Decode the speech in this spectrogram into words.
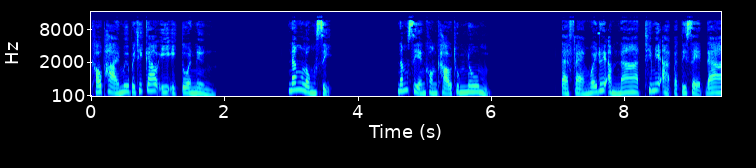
เขาผายมือไปที่เก้าอี้อีกตัวหนึ่ง นั่งลงสิ น้ำเสียงของเขาทุ้มนุ่ม แต่แฝงไว้ด้วยอำนาจที่ไม่อาจปฏิเสธได้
